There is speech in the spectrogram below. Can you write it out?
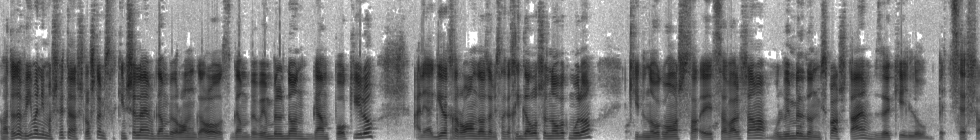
ואתה יודע ואם אני משווה את שלושת המשחקים שלהם גם ברון גרוס גם בווימבלדון גם פה כאילו אני אגיד לך רולאן גארוס זה המשחק הכי גרוע של נובק מולו. כאילו נובק ממש אה, סבל שם מול וימבלדון מספר 2 זה כאילו בית ספר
